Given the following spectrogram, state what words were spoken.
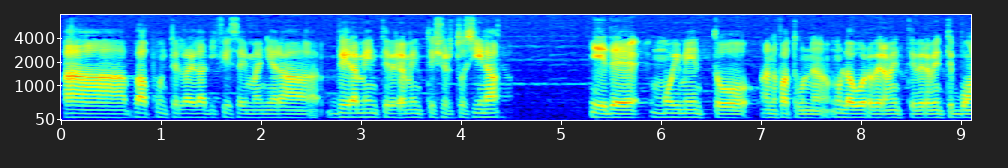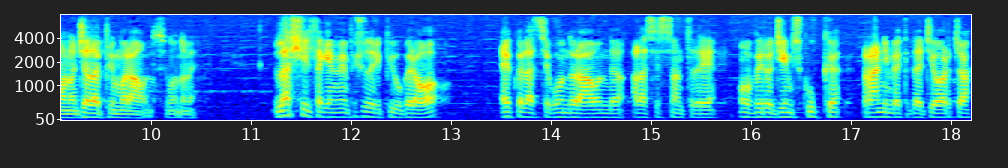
ha, va a puntellare la difesa in maniera veramente, veramente certosina ed è un movimento, hanno fatto un, un, lavoro veramente, veramente buono già dal primo round secondo me. La scelta che mi è piaciuta di più però è quella al secondo round alla 63, ovvero James Cook, running back da Georgia,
